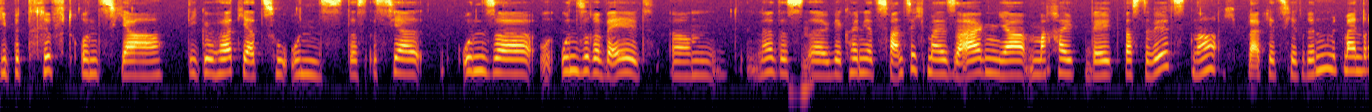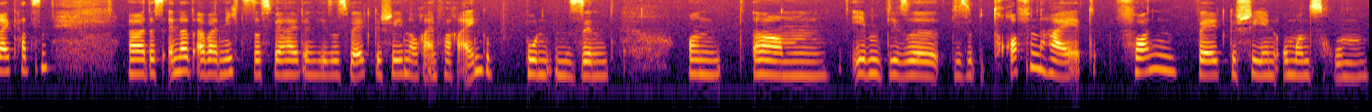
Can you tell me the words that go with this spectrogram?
die betrifft uns ja, die gehört ja zu uns. Das ist ja unser, unsere Welt. Ähm, ne, das, mhm. äh, wir können jetzt 20 Mal sagen, ja, mach halt Welt, was du willst. Ne? Ich bleib jetzt hier drin mit meinen drei Katzen. Äh, das ändert aber nichts, dass wir halt in dieses Weltgeschehen auch einfach eingebunden sind. Und ähm, eben diese, diese Betroffenheit von Weltgeschehen um uns rum.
